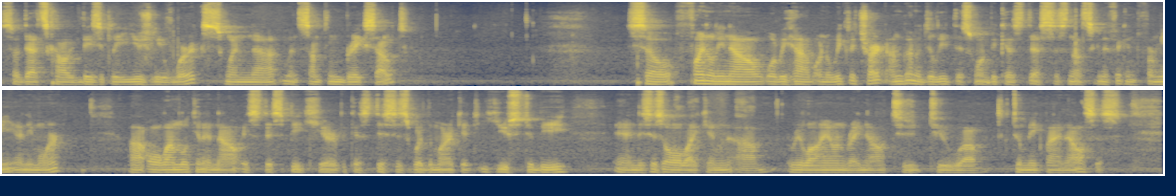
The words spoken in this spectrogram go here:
So that's how it basically usually works when, when something breaks out. So finally now what we have on the weekly chart, I'm going to delete this one because this is not significant for me anymore. Uh, all I'm looking at now is this peak here because this is where the market used to be and this is all I can um, rely on right now to, to, uh, to make my analysis.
